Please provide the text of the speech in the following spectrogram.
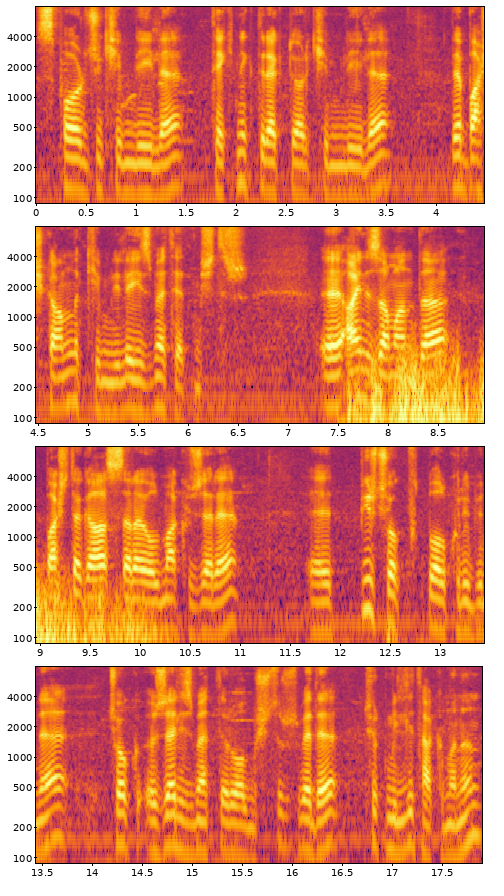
sporcu kimliğiyle, teknik direktör kimliğiyle ve başkanlık kimliğiyle hizmet etmiştir. E, aynı zamanda başta Galatasaray olmak üzere e, birçok futbol kulübüne çok özel hizmetleri olmuştur ve de Türk milli takımının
